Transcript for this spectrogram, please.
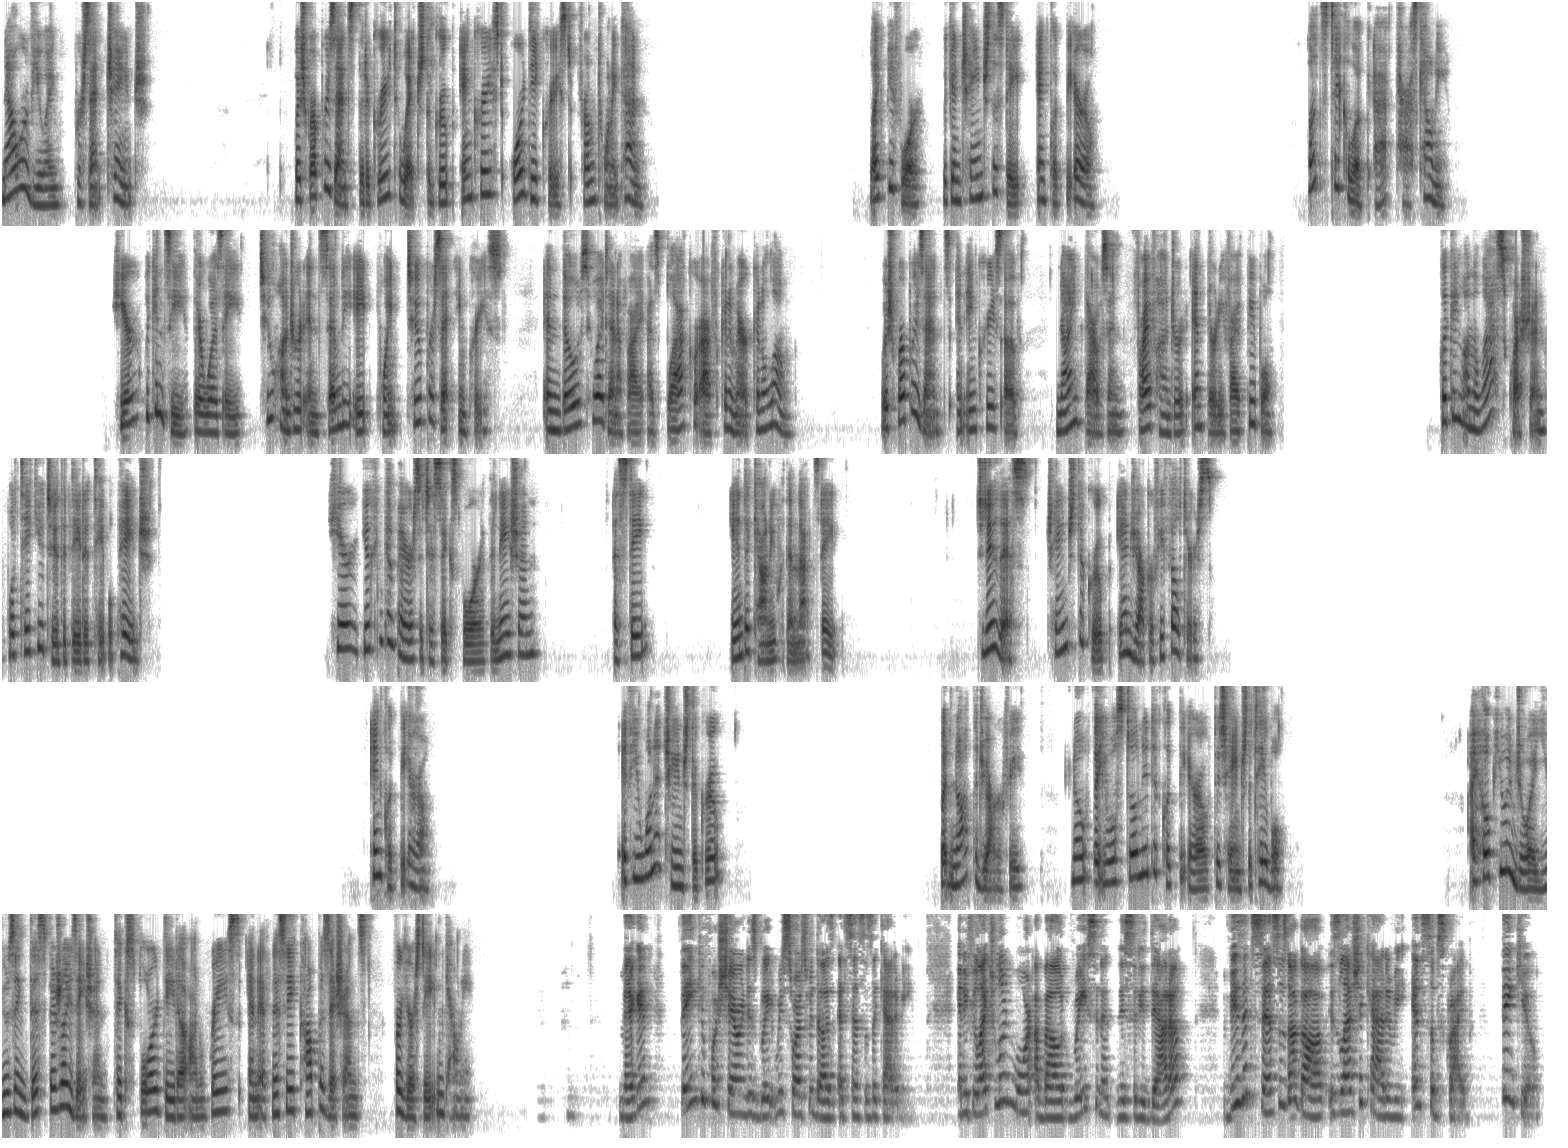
Now we're viewing percent change, which represents the degree to which the group increased or decreased from 2010. Like before, we can change the state and click the arrow. Let's take a look at Cass County. Here we can see there was a 278.2% increase in those who identify as Black or African American alone, which represents an increase of 9,535 people. Clicking on the last question will take you to the data table page. Here you can compare statistics for the nation, a state, and a county within that state. To do this, change the group and geography filters. and click the arrow. If you want to change the group, but not the geography, note that you will still need to click the arrow to change the table. I hope you enjoy using this visualization to explore data on race and ethnicity compositions for your state and county. Megan, thank you for sharing this great resource with us at Census Academy. And if you'd like to learn more about race and ethnicity data, visit census.gov slash academy and subscribe. Thank you.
